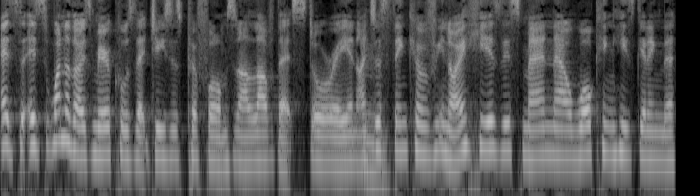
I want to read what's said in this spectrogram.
It's, it's one of those miracles that Jesus performs, and I love that story. And I just think of, you know, here's this man now walking, he's getting the,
